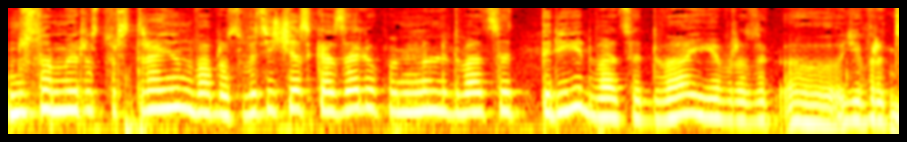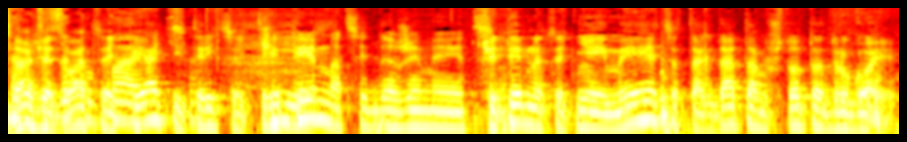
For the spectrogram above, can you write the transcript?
Ну, самый распространенный вопрос. Вы сейчас сказали, упомянули 23-22 евро, э, евроцента Даже 25 и 33 14 есть. даже имеется. 14 не имеется, тогда там что-то другое.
